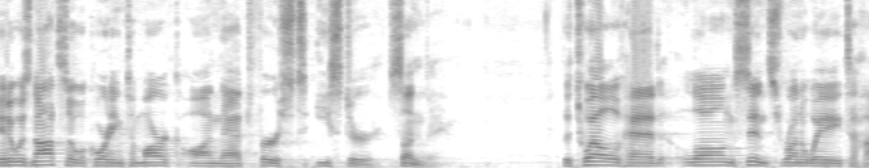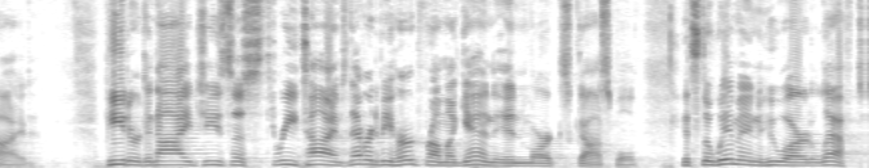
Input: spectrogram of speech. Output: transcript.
Yet it was not so according to Mark on that first Easter Sunday. The twelve had long since run away to hide. Peter denied Jesus three times, never to be heard from again in Mark's gospel. It's the women who are left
